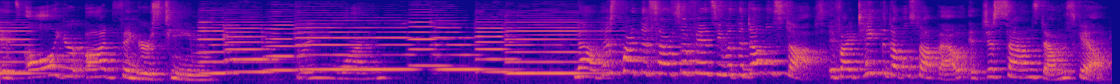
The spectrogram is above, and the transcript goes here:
It's all your odd fingers team. Three, one. Now, this part that sounds so fancy with the double stops, if I take the double stop out, it just sounds down the scale.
